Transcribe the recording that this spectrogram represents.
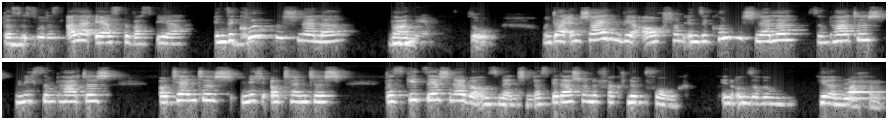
Das ist so das allererste, was wir in Sekundenschnelle mhm. wahrnehmen. So. Und da entscheiden wir auch schon in Sekundenschnelle, sympathisch, nicht sympathisch, authentisch, nicht authentisch. Das geht sehr schnell bei uns Menschen, dass wir da schon eine Verknüpfung in unserem Hirn machen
